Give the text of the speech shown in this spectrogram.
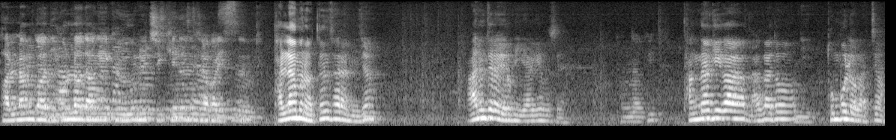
발람과 니골라 당의 교훈을 지키는 자가 있음 발람은 어떤 사람이죠? 아는 대로 여러분 이야기해 보세요. 당나귀? 당나귀가 막아도 아니 돈 벌러 갔죠.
